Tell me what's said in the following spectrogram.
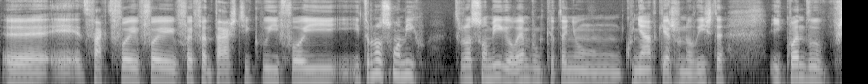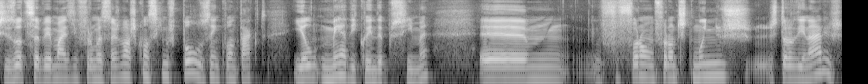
é, de facto foi, foi, foi fantástico e, foi, e, e tornou-se um amigo tornou-se um amigo. Eu lembro-me que eu tenho um cunhado que é jornalista e quando precisou de saber mais informações, nós conseguimos pô-los em contacto e ele, médico ainda por cima, uh, foram, foram testemunhos extraordinários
